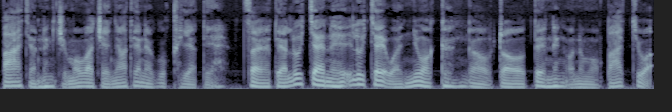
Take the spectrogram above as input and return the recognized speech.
ba cho nên chỉ mua trẻ nhỏ thế nào cũng khía tiệt giờ tiệt lúc chơi này lúc chơi của nhua cưng gạo trâu tên hàng của nó một ba chuột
